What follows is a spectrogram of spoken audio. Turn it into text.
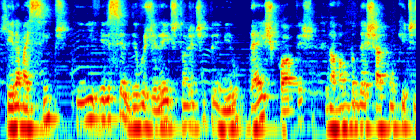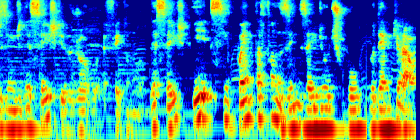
que ele é mais simples e ele cedeu os direitos, então a gente imprimiu 10 cópias nós vamos deixar com o kitzinho de D6, que o jogo é feito no D6, e 50 fanzines aí de old school do DM Kiral.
